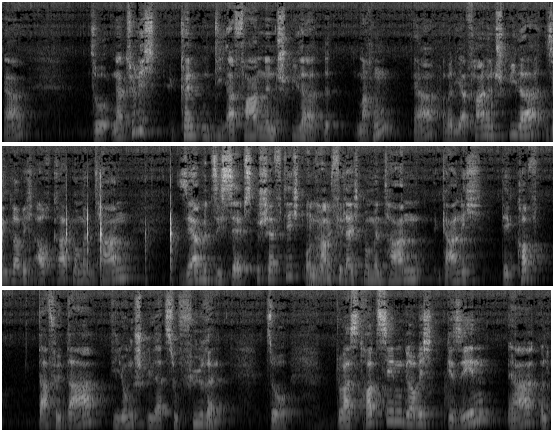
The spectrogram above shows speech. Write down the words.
Ja. So, natürlich könnten die erfahrenen Spieler das machen, ja, aber die erfahrenen Spieler sind, glaube ich, auch gerade momentan sehr mit sich selbst beschäftigt und Unbedingt. haben vielleicht momentan gar nicht den Kopf dafür da, die jungen Spieler zu führen. So, du hast trotzdem, glaube ich, gesehen, ja, und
